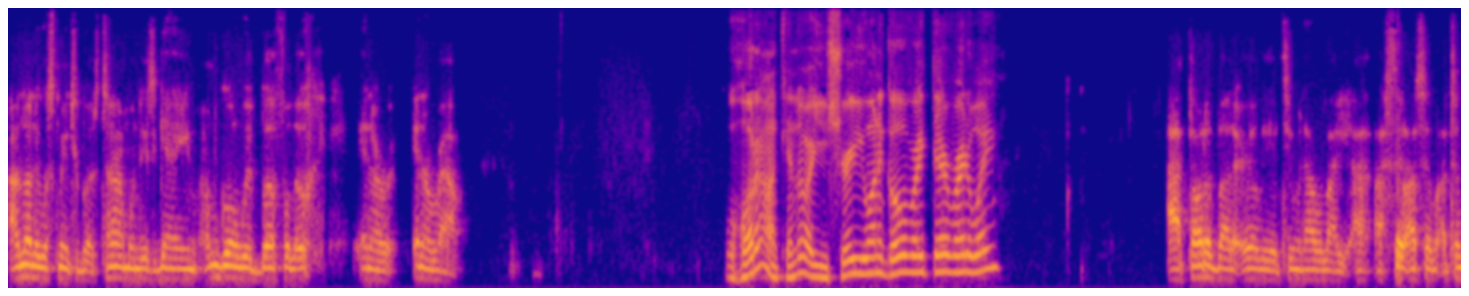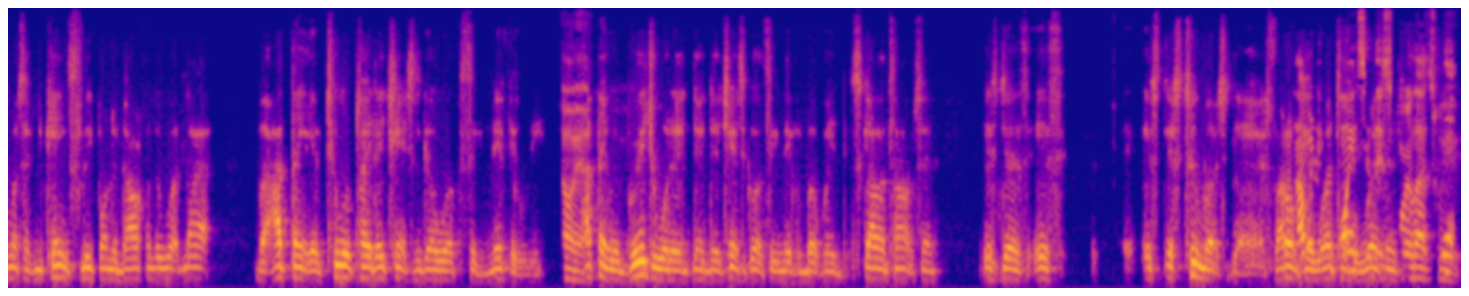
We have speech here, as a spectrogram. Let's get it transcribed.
I'm not even going to spend too much time on this game. I'm going with Buffalo in a in a route. Well, hold on, Kendall. Are you sure you want to go right there right away? I thought about it earlier too, and I was like, I, I said, I said, I told myself, you can't sleep on the Dolphins or whatnot. But I think if Tua play, their chances go up significantly. Oh yeah. I think with Bridgewater, their, their chance to go up significantly. But with Skylar Thompson, it's just it's it's just too much there. So I don't How care what points did they score last week.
